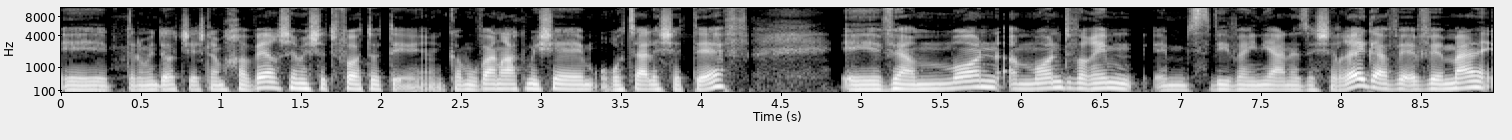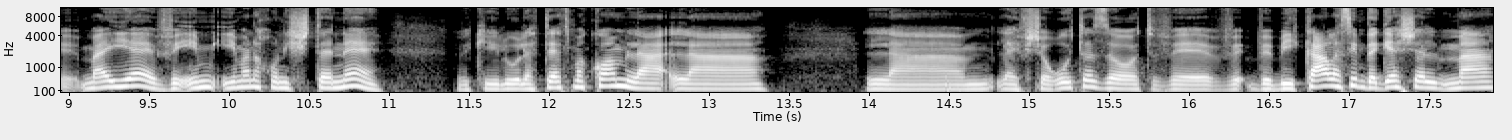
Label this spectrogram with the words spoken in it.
אה, תלמידות שיש להן חבר שמשתפות אותי, כמובן רק מי שרוצה לשתף. והמון המון דברים הם סביב העניין הזה של רגע, ו- ומה יהיה, ואם אנחנו נשתנה, וכאילו לתת מקום ל... ל- לאפשרות הזאת, ו- ו- ובעיקר לשים דגש על מה,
